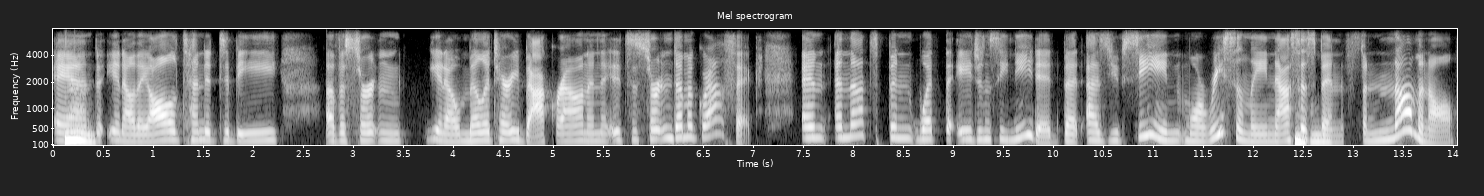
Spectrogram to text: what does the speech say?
And, mm. you know, they all tended to be of a certain you know military background and it's a certain demographic and and that's been what the agency needed but as you've seen more recently nasa's mm-hmm. been phenomenal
